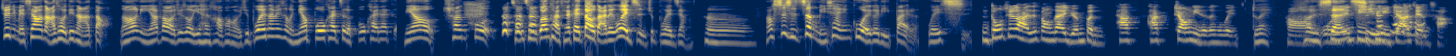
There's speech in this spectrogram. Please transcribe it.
就是你每次要拿的时候一定拿得到，然后你要放回去之后也很好放回去，不会那边什么你要拨开这个拨开那个，你要穿过层层关卡才可以到达那个位置，就不会这样。嗯，然后事实证明，现在已经过了一个礼拜了，维持你东西都还是放在原本他他教你的那个位置。对，好，很神奇家检查，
